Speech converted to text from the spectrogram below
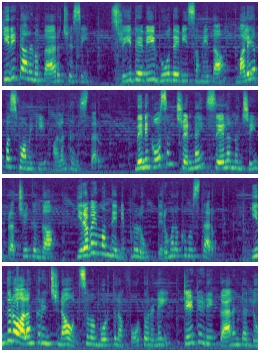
కిరీటాలను తయారు చేసి శ్రీదేవి భూదేవి సమేత మలయప్ప స్వామికి అలంకరిస్తారు. దీనికోసం చెన్నై సేలం నుంచి ప్రత్యేకంగా ఇరవై మంది నిపుణులు తిరుమలకు వస్తారు. ఇందులో అలంకరించిన ఉత్సవమూర్తుల ఫోటోలని టీటీడీ క్యాలెండర్లు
